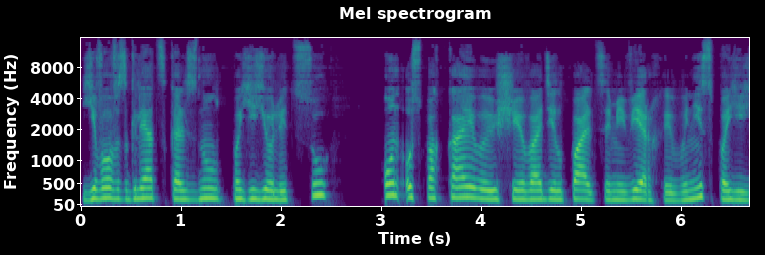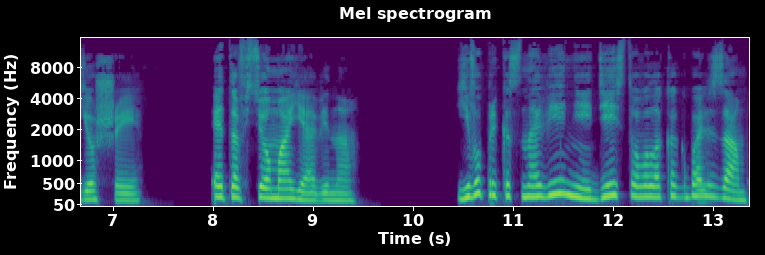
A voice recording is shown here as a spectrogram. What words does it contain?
Его взгляд скользнул по ее лицу, он успокаивающе водил пальцами вверх и вниз по ее шее. «Это все моя вина». Его прикосновение действовало как бальзам,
